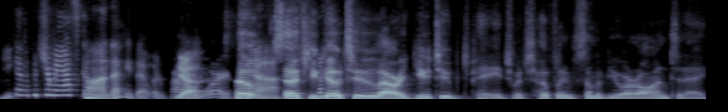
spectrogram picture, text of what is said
You got to put your mask on. I think that would probably Yeah. work. So yeah. so if you go to our YouTube page, which hopefully some of you are on today,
